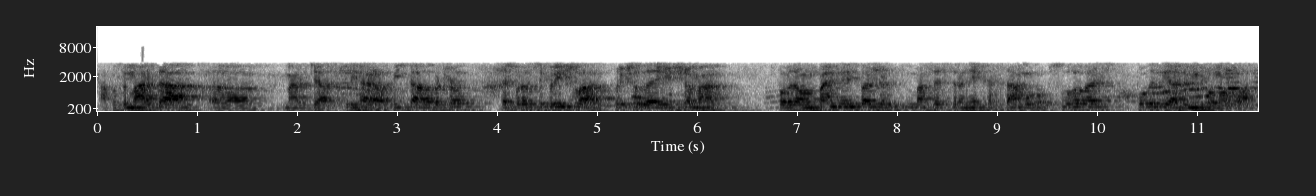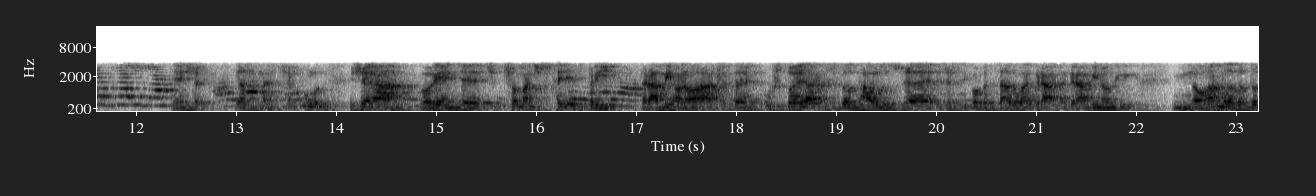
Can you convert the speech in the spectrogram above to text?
A potom Marta, uh, Marta prihárala pýta, alebo čo, tak proste prišla, prišla za Ježišom a povedal mu, pani nezba, že ma sestra nechá samu obsluhovať, povedz aby mi pomohla. Nie, však jasné, však žena v Oriente, čo, čo má čo sedieť pri rabiho nohách, že to je, už to je akože dosť halus, že, že si vôbec sadla k, k rabinovi nohám, lebo to,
